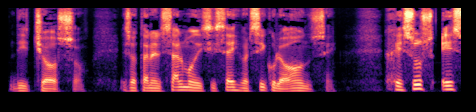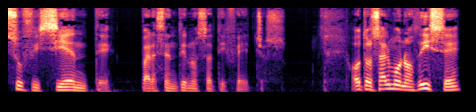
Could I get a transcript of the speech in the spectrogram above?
dichoso. Eso está en el Salmo 16, versículo 11. Jesús es suficiente para sentirnos satisfechos. Otro salmo nos dice,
